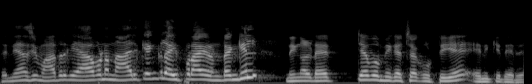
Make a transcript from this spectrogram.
സന്യാസി മാതൃകയാവണം എന്ന് ആർക്കെങ്കിലും അഭിപ്രായം ഉണ്ടെങ്കിൽ നിങ്ങളുടെ ഏറ്റവും മികച്ച കുട്ടിയെ എനിക്ക് തരിക.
